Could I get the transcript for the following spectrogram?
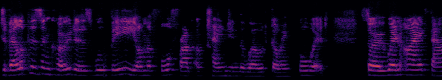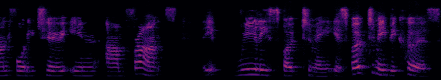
Developers and coders will be on the forefront of changing the world going forward. So when I found 42 in um, France, it really spoke to me. It spoke to me because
